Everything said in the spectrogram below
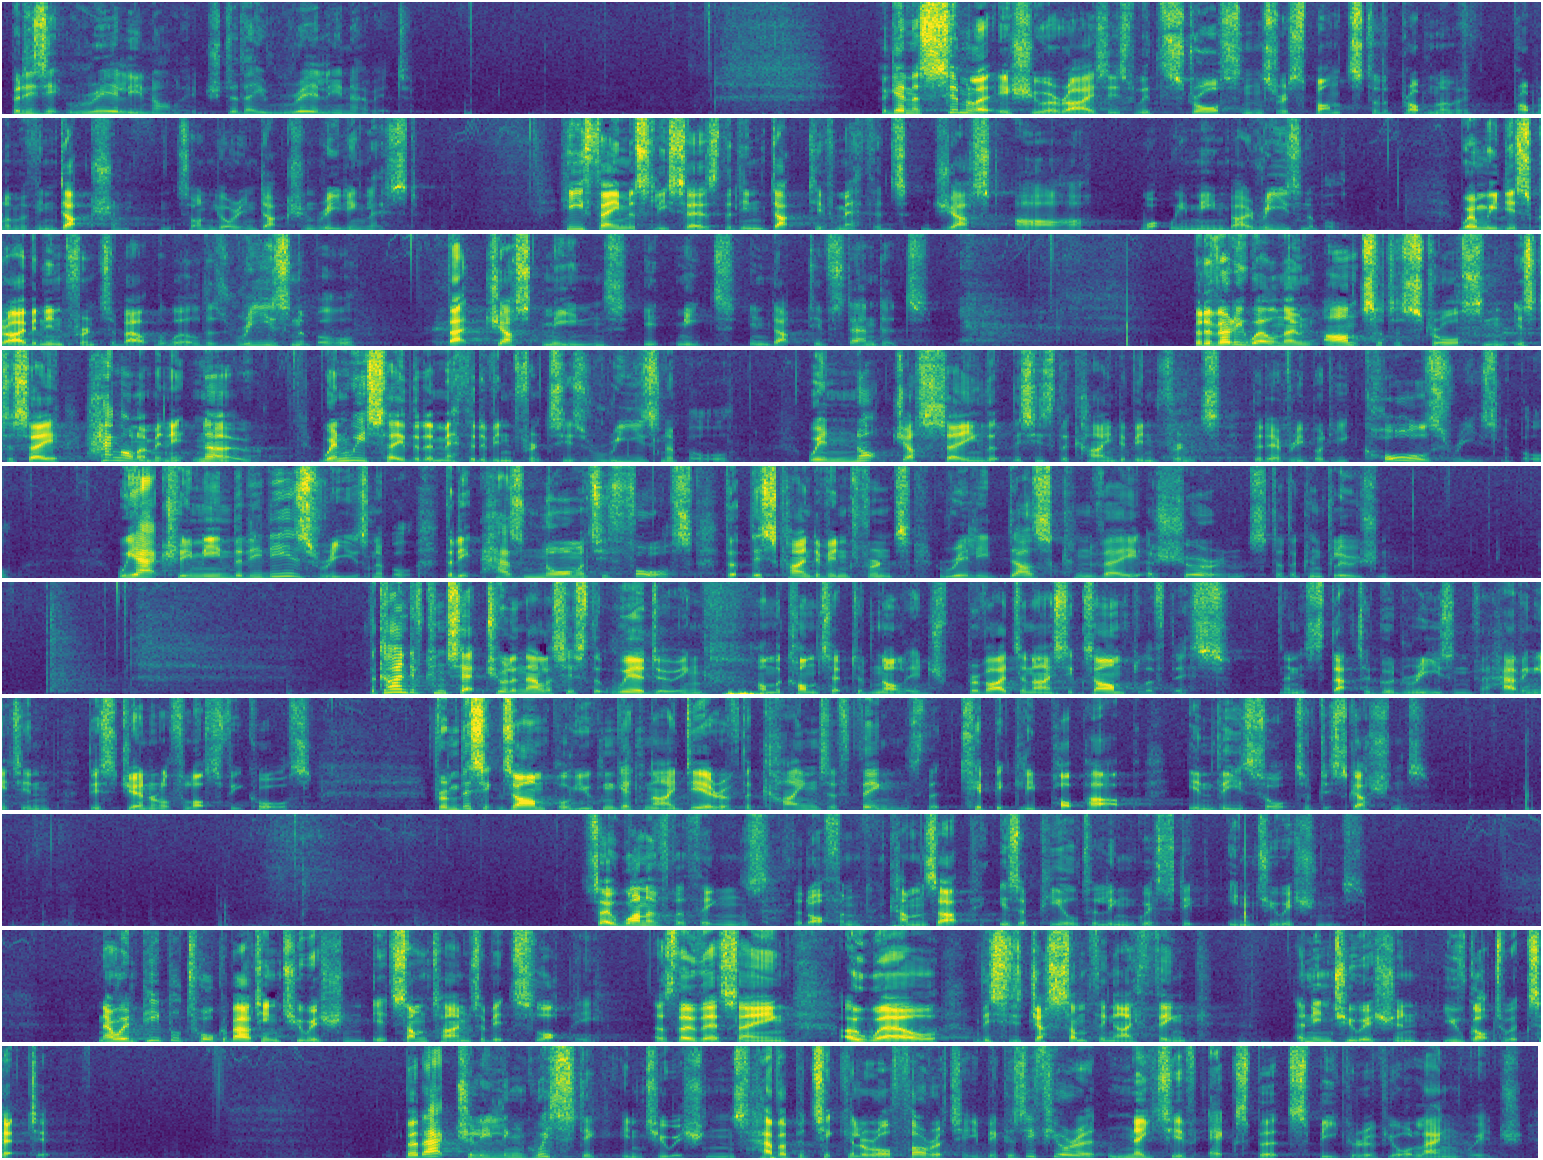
but is it really knowledge? Do they really know it? Again, a similar issue arises with Strawson's response to the problem of, problem of induction. It's on your induction reading list. He famously says that inductive methods just are what we mean by reasonable. When we describe an inference about the world as reasonable, that just means it meets inductive standards. But a very well known answer to Strawson is to say, hang on a minute, no. When we say that a method of inference is reasonable, we're not just saying that this is the kind of inference that everybody calls reasonable. We actually mean that it is reasonable, that it has normative force, that this kind of inference really does convey assurance to the conclusion. The kind of conceptual analysis that we're doing on the concept of knowledge provides a nice example of this, and that's a good reason for having it in this general philosophy course. From this example, you can get an idea of the kinds of things that typically pop up in these sorts of discussions. So, one of the things that often comes up is appeal to linguistic intuitions. Now, when people talk about intuition, it's sometimes a bit sloppy, as though they're saying, oh, well, this is just something I think, an intuition, you've got to accept it. But actually, linguistic intuitions have a particular authority because if you're a native expert speaker of your language,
